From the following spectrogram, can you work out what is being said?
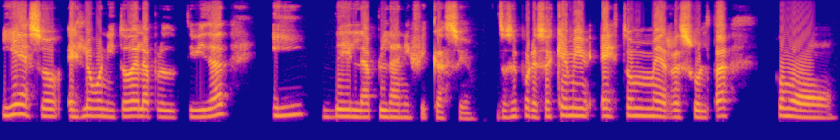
Y eso es lo bonito de la productividad y de la planificación. Entonces por eso es que a mí esto me resulta como,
